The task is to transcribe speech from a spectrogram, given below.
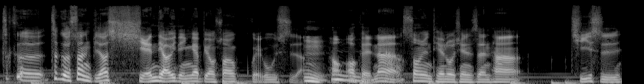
这个这个算比较闲聊一点，应该不用说鬼故事啊。嗯，好，OK。那松原田螺先生他其实。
